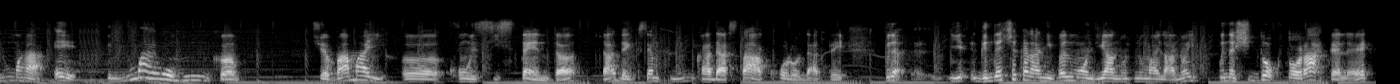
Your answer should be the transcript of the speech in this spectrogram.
nu mai, e, nu mai e o muncă ceva mai uh, consistentă, da? de exemplu munca de a sta acolo, de a te... Până, gândește că la nivel mondial, nu numai la noi, până și doctoratele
